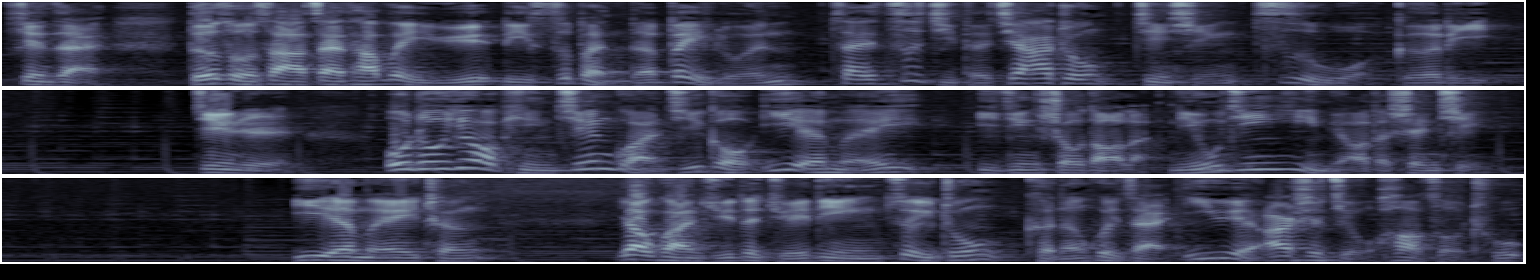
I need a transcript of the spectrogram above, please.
现在，德索萨在他位于里斯本的贝伦，在自己的家中进行自我隔离。近日，欧洲药品监管机构 EMA 已经收到了牛津疫苗的申请。EMA 称，药管局的决定最终可能会在一月二十九号做出。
